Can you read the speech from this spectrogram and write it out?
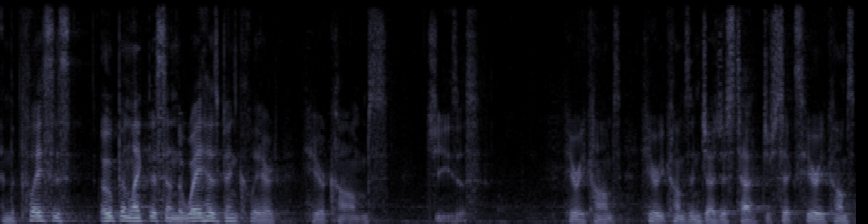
and the place is open like this, and the way has been cleared, here comes Jesus. Here he comes. Here he comes in Judges chapter 6. Here he comes.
